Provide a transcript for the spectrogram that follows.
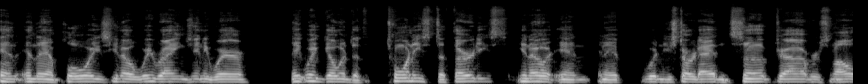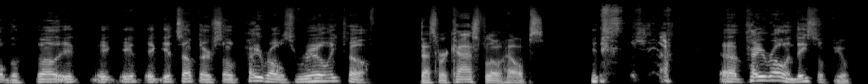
And and the employees, you know, we range anywhere. I think we go into 20s to 30s, you know, and and if, when you start adding sub drivers and all the, the it, it, it it gets up there. So payroll's really tough. That's where cash flow helps. uh, payroll and diesel fuel.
